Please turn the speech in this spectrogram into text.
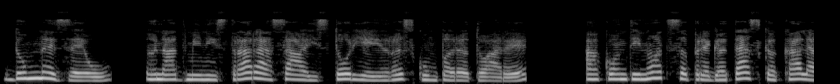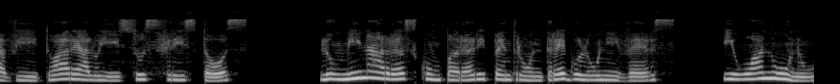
Dumnezeu, în administrarea sa a istoriei răscumpărătoare, a continuat să pregătească calea viitoare a lui Isus Hristos, lumina răscumpărării pentru întregul univers, Ioan 1,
